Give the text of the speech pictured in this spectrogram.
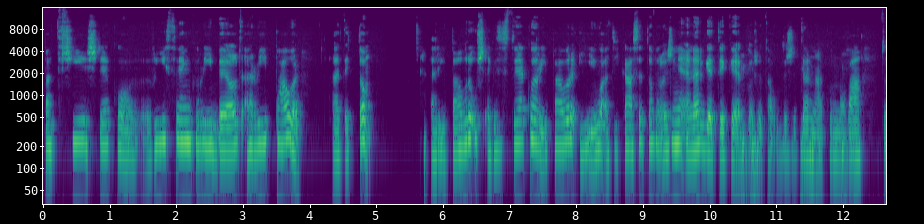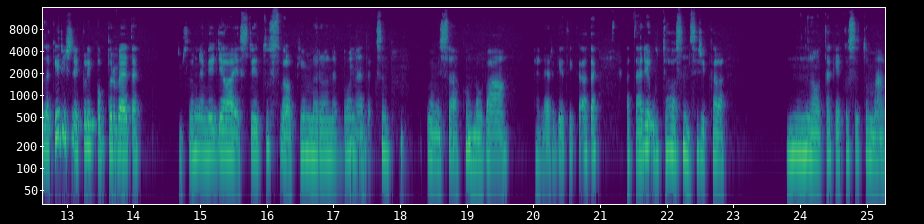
patří ještě jako rethink, rebuild a repower. Ale teď to repower už existuje jako repower EU a týká se to vyloženě energetiky, jakože ta udržitelná jako nová. To taky, když řekli poprvé, tak jsem nevěděla, jestli je to s velkým R nebo ne, tak jsem myslela jako nová energetika a tak. A tady u toho jsem si říkala, no tak jako se to má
